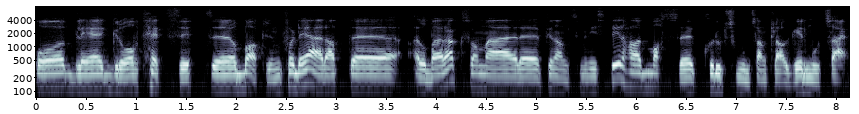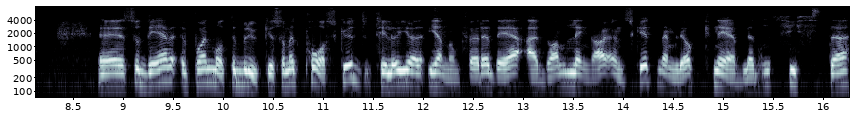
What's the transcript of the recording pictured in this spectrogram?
og ble grovt hetset. Eh, bakgrunnen for det er at eh, Al-Bayrak, som er finansminister, har masse korrupsjonsanklager mot seg. Eh, så det på en måte brukes som et påskudd til å gjennomføre det Erdogan lenge har ønsket, nemlig å kneble den siste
